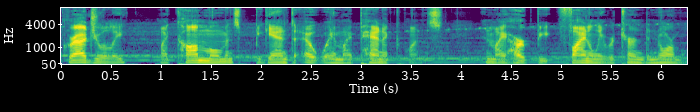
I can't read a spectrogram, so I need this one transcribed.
Gradually, my calm moments began to outweigh my panicked ones, and my heartbeat finally returned to normal.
